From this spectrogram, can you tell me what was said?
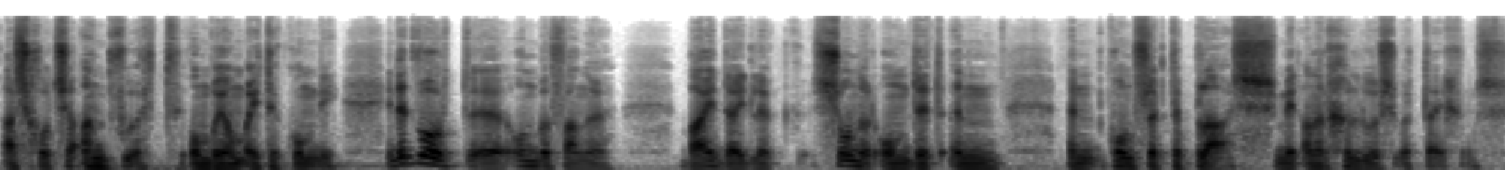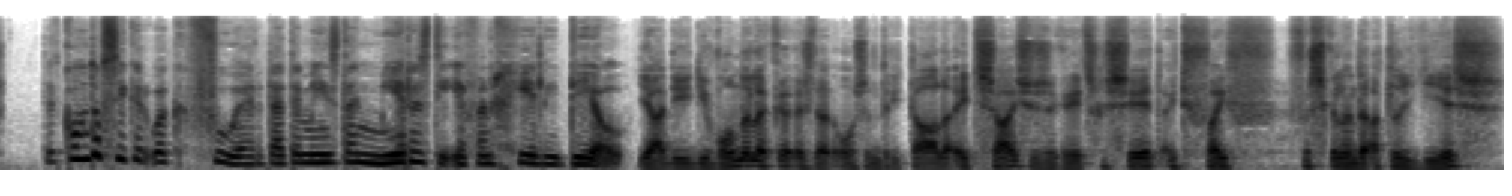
as God se antwoord om by hom uit te kom nie. En dit word uh, onbevange baie duidelik sonder om dit in in konflik te plaas met ander geloofs-oortuigings. Dit kom tog seker ook voor dat 'n mens dan meer as die evangelie deel. Ja, die die wonderlike is dat ons in drie tale uitsaai, soos ek reeds gesê het, uit vyf verskillende ateljee's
